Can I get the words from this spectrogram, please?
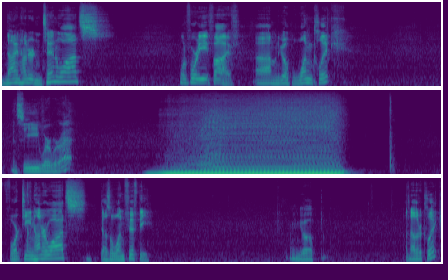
910 watts, 148.5. Uh, I'm going to go up one click and see where we're at. Fourteen hundred watts does a 150. We can go up another click.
